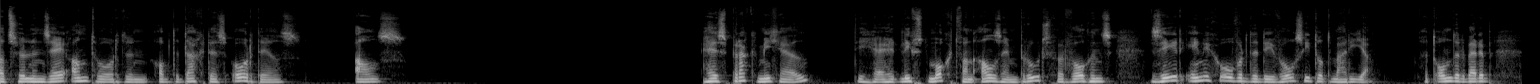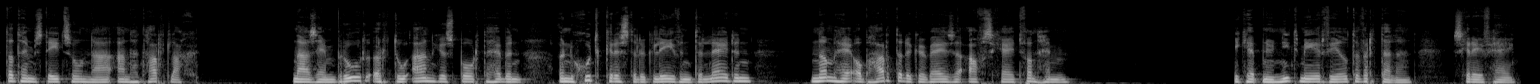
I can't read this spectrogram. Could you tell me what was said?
Wat zullen zij antwoorden op de dag des oordeels, als... Hij sprak Michael, die hij het liefst mocht van al zijn broers, vervolgens zeer innig over de devotie tot Maria, het onderwerp dat hem steeds zo na aan het hart lag. Na zijn broer ertoe aangespoord te hebben een goed christelijk leven te leiden, nam hij op hartelijke wijze afscheid van hem. Ik heb nu niet meer veel te vertellen, schreef hij,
